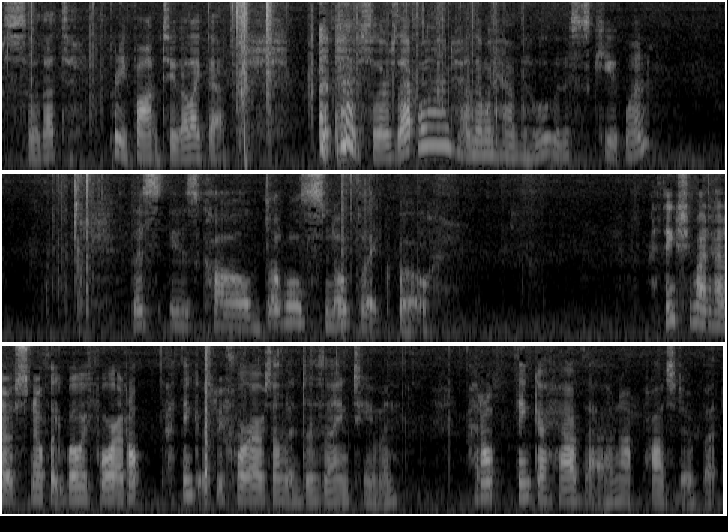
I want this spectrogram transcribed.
So that's pretty font too. I like that. so there's that one, and then we have ooh, this is cute one. This is called Double Snowflake Bow. I think she might have had a snowflake bow before. I don't, I think it was before I was on the design team. And I don't think I have that. I'm not positive, but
